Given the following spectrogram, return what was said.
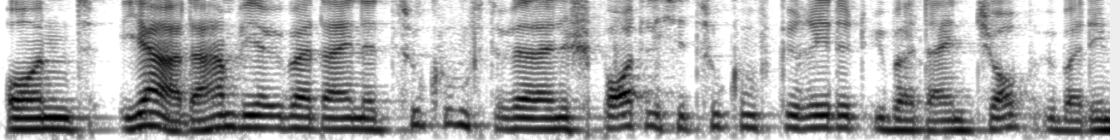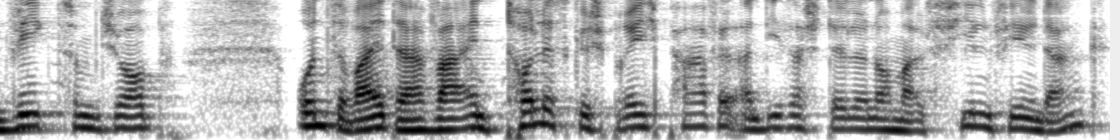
Und ja, da haben wir über deine Zukunft, über deine sportliche Zukunft geredet, über deinen Job, über den Weg zum Job und so weiter. War ein tolles Gespräch, Pavel. An dieser Stelle nochmal vielen, vielen Dank.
